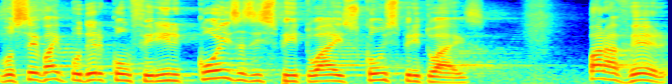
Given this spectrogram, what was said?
você vai poder conferir coisas espirituais com espirituais para ver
